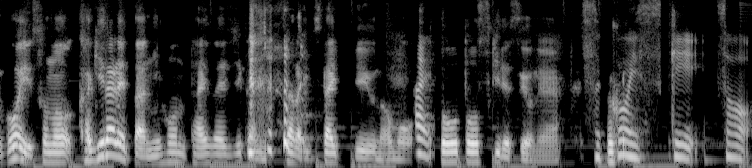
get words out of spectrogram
ごい、その限られた日本滞在時間に来たら行きたいっていうのはもう はい相当好きですよね。すっごい好き。そ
